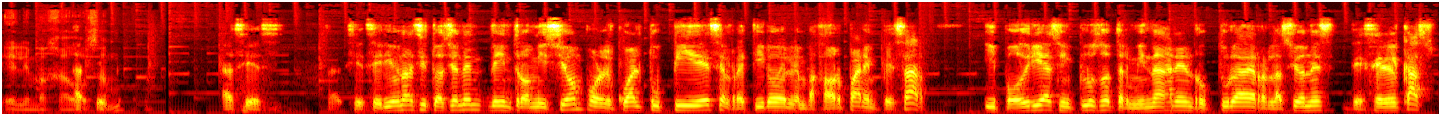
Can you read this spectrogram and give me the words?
el embajador Así es. Así es. Sería una situación de, intromisión por el cual tú pides el retiro del embajador para empezar y podrías incluso terminar en ruptura de relaciones de ser el caso.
